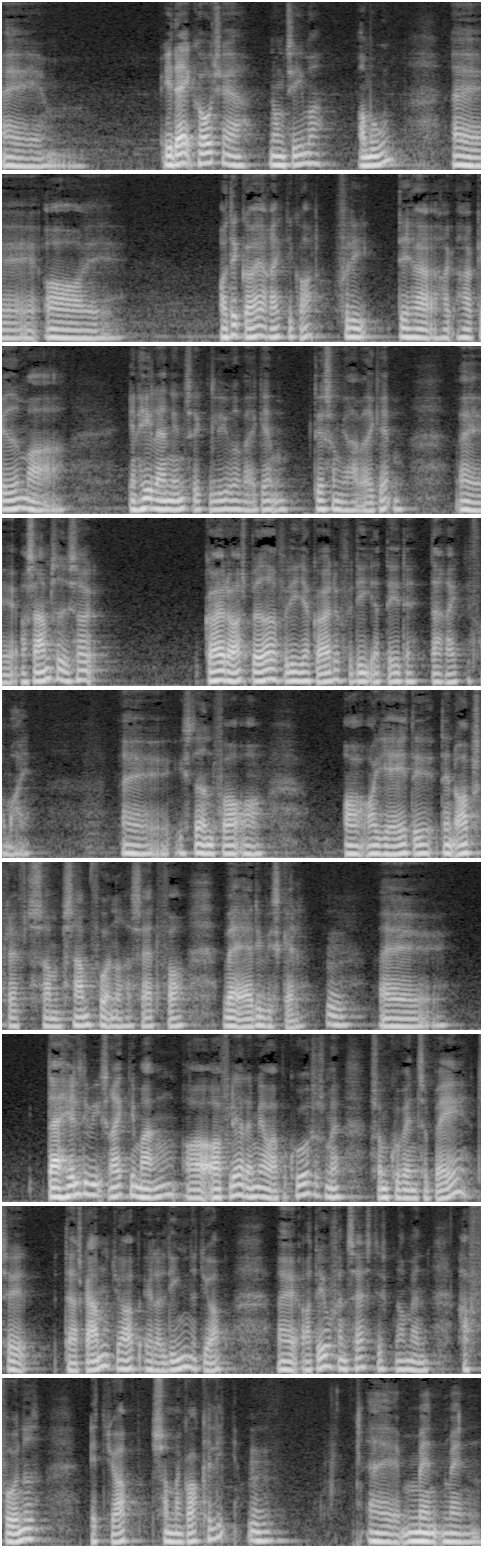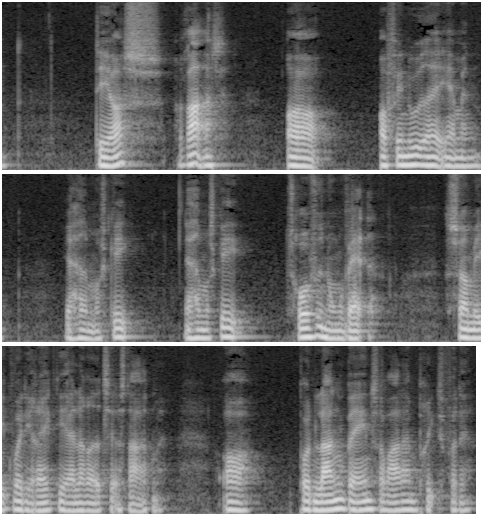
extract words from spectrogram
øh, i dag coacher jeg nogle timer om ugen. Øh, og, øh, og det gør jeg rigtig godt, fordi det har, har, har givet mig en helt anden indsigt i livet at være igennem. Det, som jeg har været igennem. Øh, og samtidig så gør jeg det også bedre, fordi jeg gør det, fordi at det er det, der er rigtigt for mig. Øh, I stedet for at, at, at jage det, den opskrift, som samfundet har sat for, hvad er det, vi skal. Mm. Øh, der er heldigvis rigtig mange, og, og flere af dem, jeg var på kursus med, som kunne vende tilbage til deres gamle job eller lignende job. Øh, og det er jo fantastisk, når man har fundet et job, som man godt kan lide. Mm. Øh, men, men det er også rart at, at finde ud af, jamen, jeg havde måske, jeg havde måske truffet nogle valg, som ikke var de rigtige allerede til at starte med. Og på den lange bane, så var der en pris for det.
